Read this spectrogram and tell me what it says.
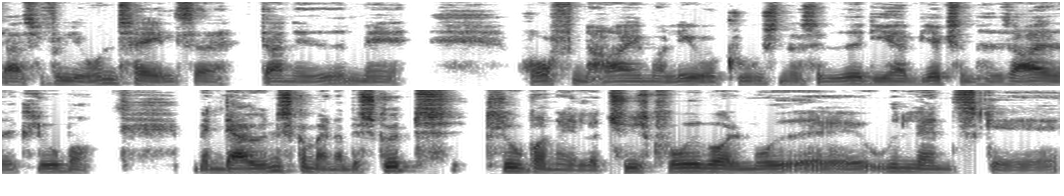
der er selvfølgelig undtagelser dernede med Hoffenheim og Leverkusen osv., de her virksomhedsejede klubber. Men der ønsker man at beskytte klubberne eller tysk fodbold mod øh, udenlandske øh,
